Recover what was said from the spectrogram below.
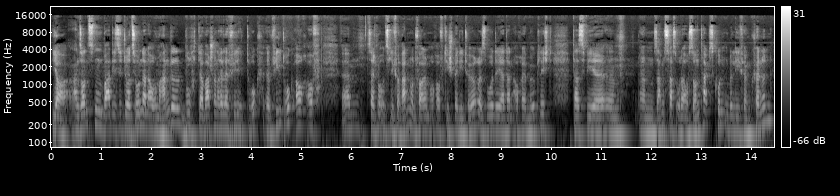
Ja, ansonsten war die Situation dann auch im Handel, buch, da war schon relativ viel Druck, äh, viel Druck auch auf, ähm, sag ich mal, uns Lieferanten und vor allem auch auf die Spediteure. Es wurde ja dann auch ermöglicht, dass wir ähm, ähm, Samstags- oder auch Sonntagskunden beliefern können.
